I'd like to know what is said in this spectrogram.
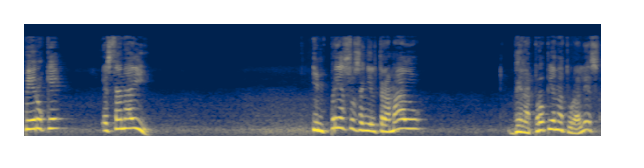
pero que están ahí, impresos en el tramado de la propia naturaleza.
